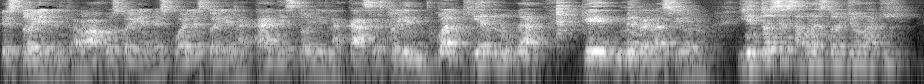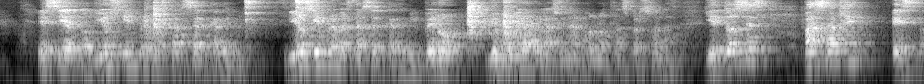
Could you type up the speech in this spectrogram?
estoy en el trabajo, estoy en la escuela, estoy en la calle, estoy en la casa, estoy en cualquier lugar que me relaciono. Y entonces ahora estoy yo aquí. Es cierto, Dios siempre va a estar cerca de mí. Dios siempre va a estar cerca de mí, pero yo me voy a relacionar con otras personas. Y entonces, pásame esto.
